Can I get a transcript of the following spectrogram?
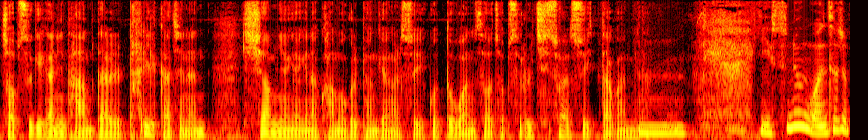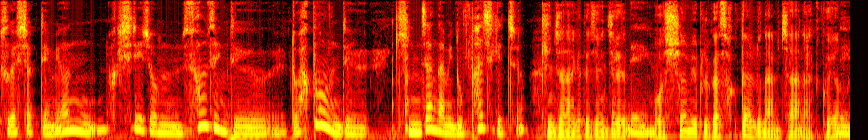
접수 기간인 다음 달 8일까지는 시험 영역이나 과목을 변경할 수 있고 또 원서 접수를 취소할 수 있다고 합니다. 음, 이 수능 원서 접수가 시작되면 확실히 좀 수험생들 또 학부모들 긴장감이 높아지겠죠? 긴장하게 되죠. 이제 네. 뭐 시험이 불과 석 달도 남지 않았고요. 네.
